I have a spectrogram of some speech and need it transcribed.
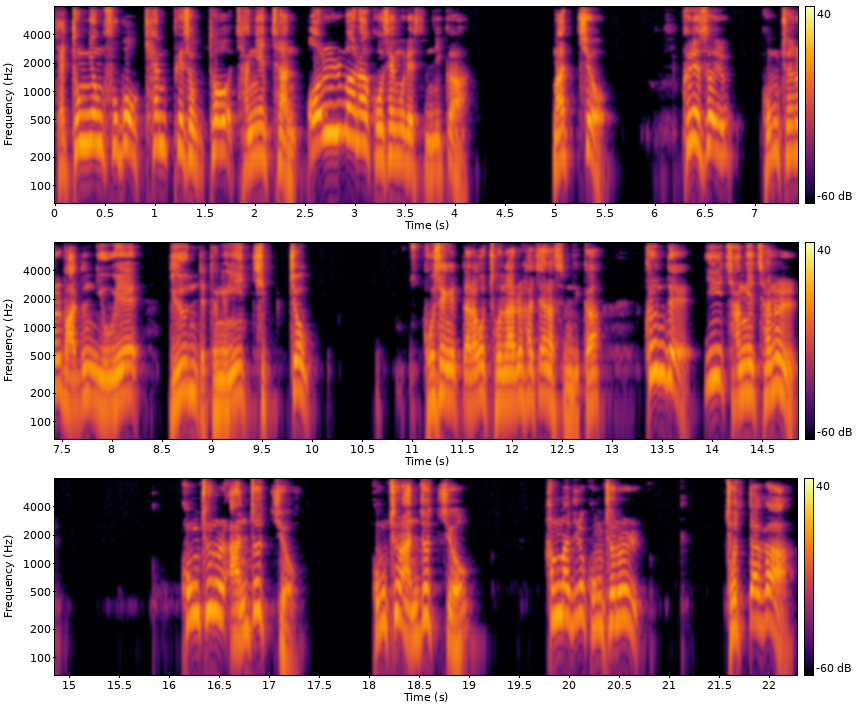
대통령 후보 캠프에서부터 장예찬 얼마나 고생을 했습니까? 맞죠? 그래서 공천을 받은 이후에 윤 대통령이 직접 고생했다라고 전화를 하지 않았습니까? 그런데 이 장예찬을 공천을 안 줬죠. 공천 안 줬죠. 한마디로 공천을 줬다가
